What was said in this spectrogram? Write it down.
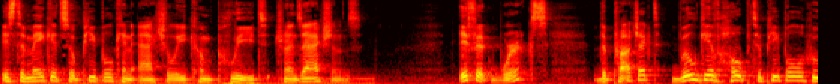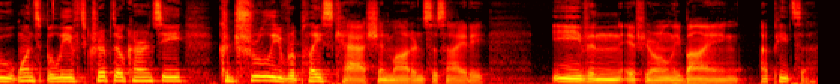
is to make it so people can actually complete transactions. If it works, the project will give hope to people who once believed cryptocurrency could truly replace cash in modern society, even if you're only buying a pizza.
